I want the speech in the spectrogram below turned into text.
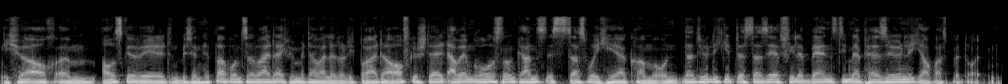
ich höre auch ähm, ausgewählt ein bisschen Hip-Hop und so weiter. Ich bin mittlerweile deutlich breiter aufgestellt, aber im Großen und Ganzen ist das, wo ich herkomme. Und natürlich gibt es da sehr viele Bands, die mir persönlich auch was bedeuten.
